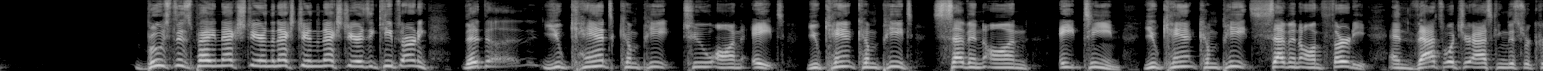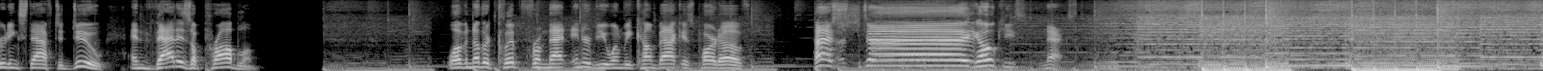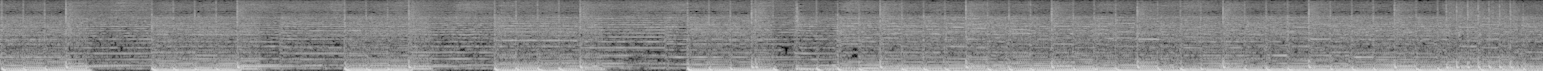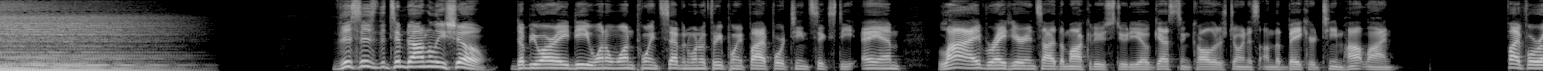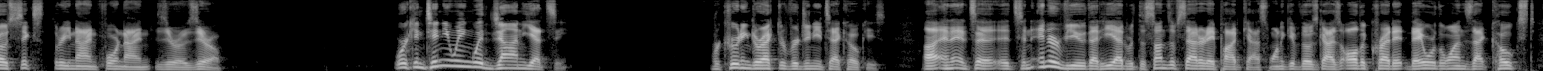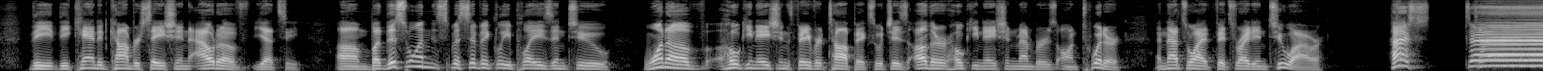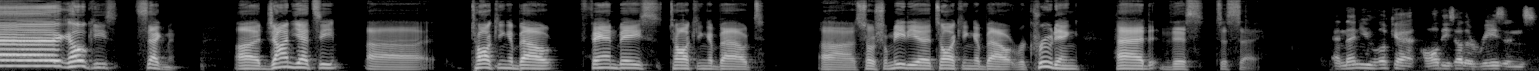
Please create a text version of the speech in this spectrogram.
boost his pay next year and the next year and the next year as he keeps earning. The, the, you can't compete two on eight. You can't compete seven on 18. You can't compete seven on 30. And that's what you're asking this recruiting staff to do. And that is a problem. We'll have another clip from that interview when we come back as part of Hashtag Hokies next. This is the Tim Donnelly Show. WRAD 101.7, 103.5, 1460 AM. live right here inside the Makadu studio. Guests and callers join us on the Baker Team Hotline 540 639 4900. We're continuing with John Iezzi, recruiting director, Virginia Tech Hokies. Uh, and it's a it's an interview that he had with the Sons of Saturday podcast. Want to give those guys all the credit. They were the ones that coaxed the the candid conversation out of Iezzi. Um, but this one specifically plays into one of Hokie Nation's favorite topics, which is other Hokie Nation members on Twitter, and that's why it fits right into our hashtag Hokies segment. Uh, John Iezzi uh, talking about fan base, talking about uh, social media, talking about recruiting, had this to say. And then you look at all these other reasons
